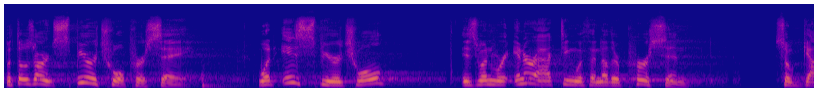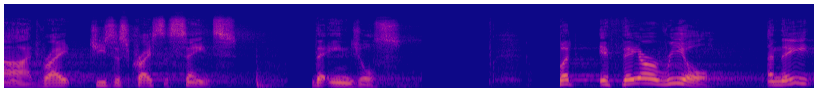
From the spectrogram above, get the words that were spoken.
but those aren't spiritual per se. What is spiritual is when we're interacting with another person. So, God, right? Jesus Christ, the saints, the angels. But if they are real and they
